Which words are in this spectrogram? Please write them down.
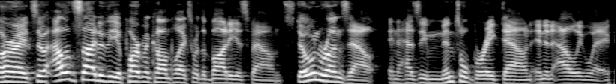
All right. So outside of the apartment complex where the body is found, Stone runs out and has a mental breakdown in an alleyway.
